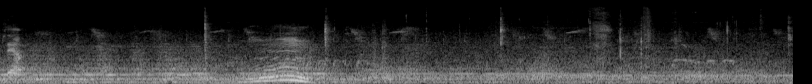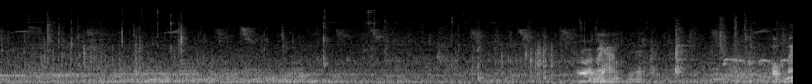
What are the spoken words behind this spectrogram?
ๆแซ่บอืมอร่อยไหม ย่าง ค รบไหม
